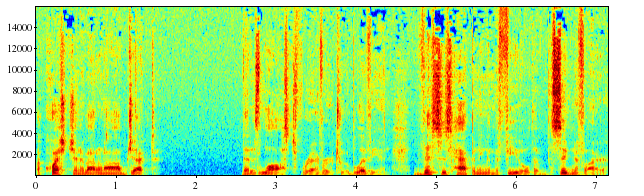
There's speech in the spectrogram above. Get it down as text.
a question about an object that is lost forever to oblivion. This is happening in the field of the signifier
